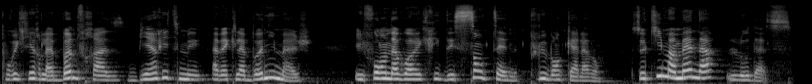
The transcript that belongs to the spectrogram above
Pour écrire la bonne phrase, bien rythmée, avec la bonne image, il faut en avoir écrit des centaines plus bancales avant. Ce qui m'amène à l'audace.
